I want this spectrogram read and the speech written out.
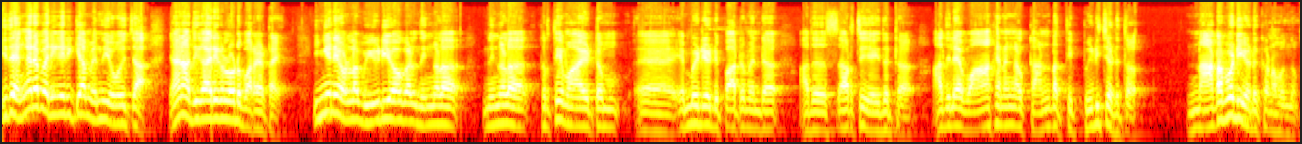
ഇതെങ്ങനെ പരിഹരിക്കാം എന്ന് ചോദിച്ചാൽ ഞാൻ അധികാരികളോട് പറയട്ടെ ഇങ്ങനെയുള്ള വീഡിയോകൾ നിങ്ങൾ നിങ്ങൾ കൃത്യമായിട്ടും എം ബി ഡി ഡിപ്പാർട്ട്മെന്റ് അത് സെർച്ച് ചെയ്തിട്ട് അതിലെ വാഹനങ്ങൾ കണ്ടെത്തി പിടിച്ചെടുത്ത് നടപടിയെടുക്കണമെന്നും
